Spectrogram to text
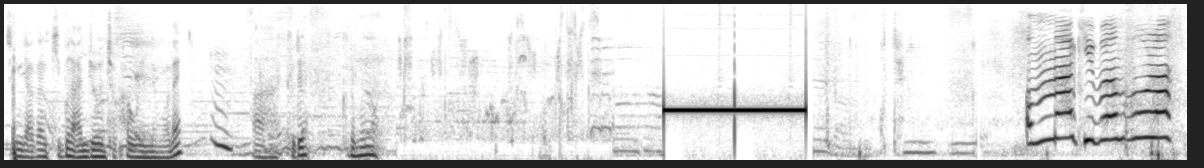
지금 약간 기분 안 좋은 척 하고 있는 거네. 응. 아 그래? 그러면 엄마 기분 풀었어.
